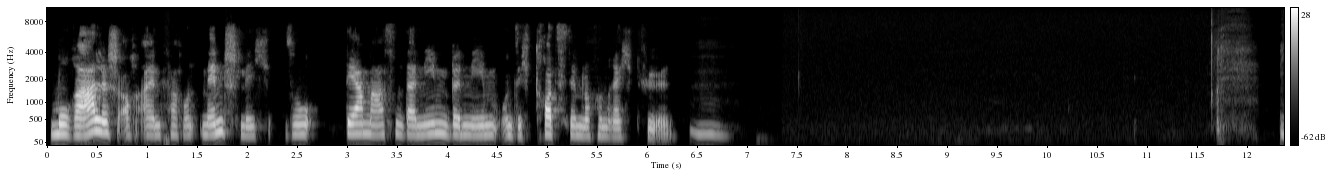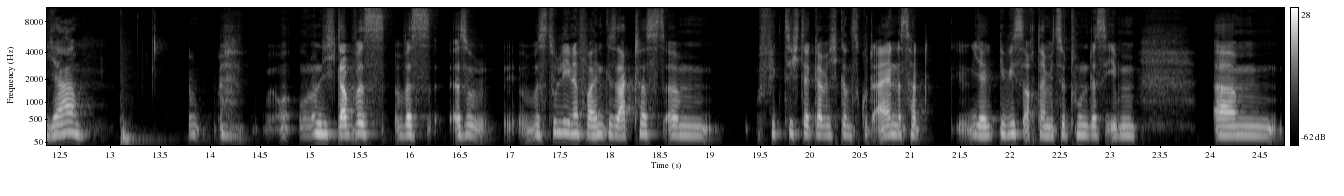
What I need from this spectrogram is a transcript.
moralisch auch einfach und menschlich so dermaßen daneben benehmen und sich trotzdem noch im Recht fühlen. Mhm. Ja, und ich glaube, was, was, also, was du, Lena, vorhin gesagt hast, ähm, fügt sich da, glaube ich, ganz gut ein. Das hat ja gewiss auch damit zu tun, dass eben ähm,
